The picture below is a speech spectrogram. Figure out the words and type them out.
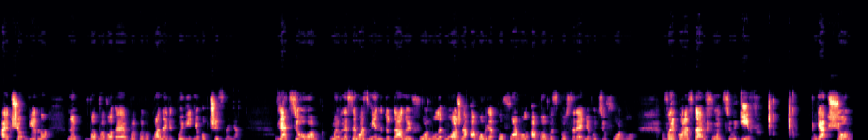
а якщо вірно, е, ви- виконує відповідні обчислення. Для цього ми внесемо зміни до даної формули. Можна або в рядку формул, або безпосередньо в цю формулу. Використаємо функцію if, якщо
